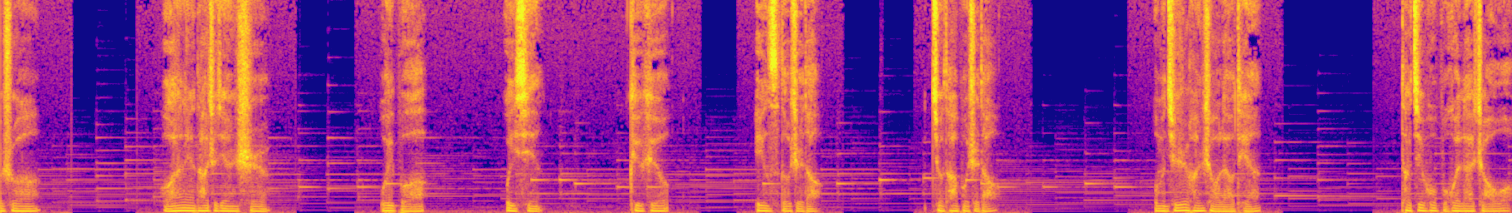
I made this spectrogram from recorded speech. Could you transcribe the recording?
明若说：“我暗恋他这件事，微博、微信、QQ、ins 都知道，就他不知道。”我们其实很少聊天，他几乎不会来找我，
